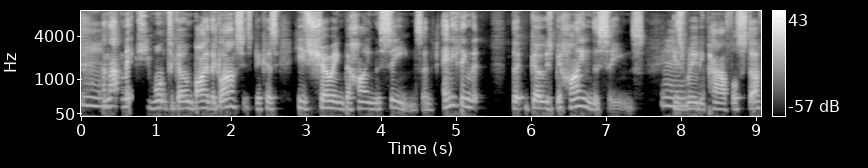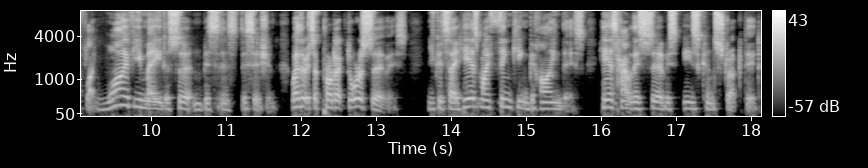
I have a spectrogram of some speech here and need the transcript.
Mm. And that makes you want to go and buy the glasses because he's showing behind the scenes and anything that, that goes behind the scenes mm. is really powerful stuff. Like, why have you made a certain business decision? Whether it's a product or a service, you could say, here's my thinking behind this. Here's how this service is constructed.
